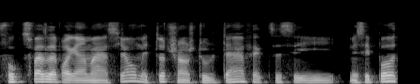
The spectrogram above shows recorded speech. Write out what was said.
faut que tu fasses la programmation, mais tout change tout le temps. Fait que c'est. Mais c'est pas.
